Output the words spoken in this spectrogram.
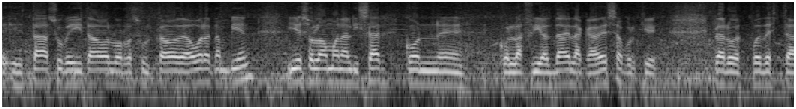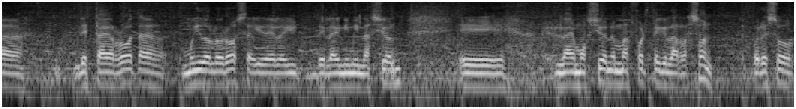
está supeditado a los resultados de ahora también, y eso lo vamos a analizar con, eh, la frialdad de la cabeza, porque claro, después de esta, de esta derrota muy dolorosa y de la, eliminación, eh, la emoción es más fuerte que la razón. Por eso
